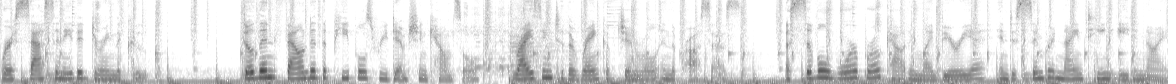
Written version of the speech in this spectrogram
were assassinated during the coup. Doe then founded the People's Redemption Council, rising to the rank of general in the process. a civil war broke out in Liberia in December 1989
